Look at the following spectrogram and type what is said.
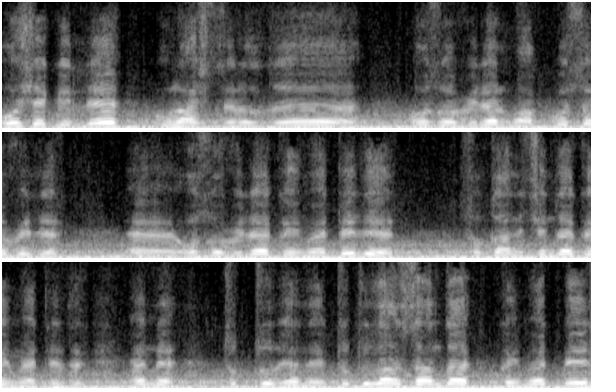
o şekilde ulaştırıldı. O sofiler makbul sofidir. Ee, o sofiler kıymetlidir. Sultan içinde kıymetlidir. Yani tuttu, yani tutulan sanda kıymet bil,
